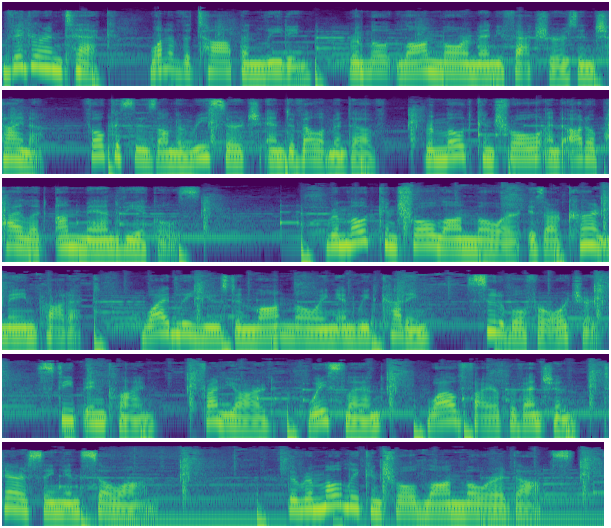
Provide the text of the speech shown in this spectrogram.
Vigor Tech, one of the top and leading remote lawn mower manufacturers in China, focuses on the research and development of remote control and autopilot unmanned vehicles. Remote control lawn mower is our current main product, widely used in lawn mowing and weed cutting, suitable for orchard, steep incline, front yard, wasteland, wildfire prevention, terracing and so on. The remotely controlled lawn mower adopts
